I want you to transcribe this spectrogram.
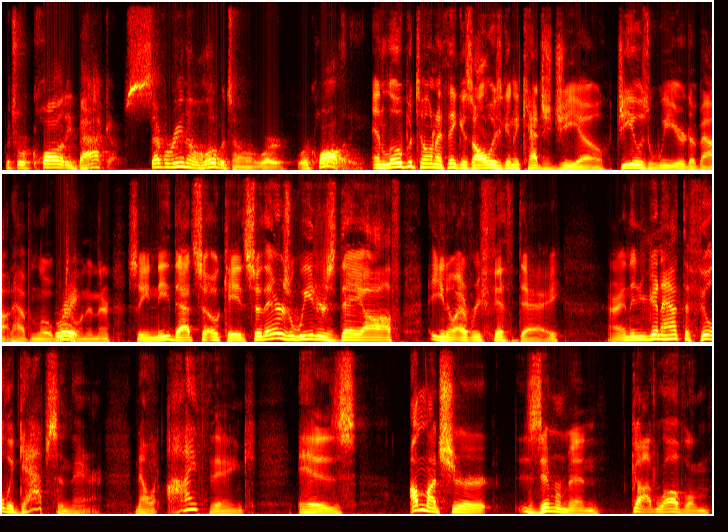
which were quality backups. Severino and Lobaton were were quality. And Lobaton, I think, is always going to catch Gio. Gio's weird about having Lobaton Right. in there, so you need that. So okay, so there's Wieters' day off, you know, every fifth day, all right, and then you're going to have to fill the gaps in there. Now, what I think is, I'm not sure Zimmerman, God love him,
